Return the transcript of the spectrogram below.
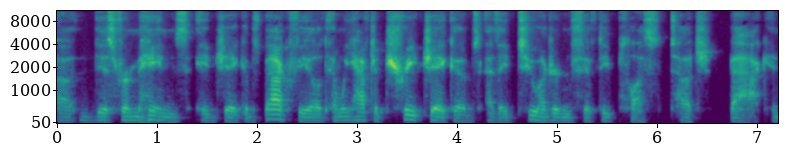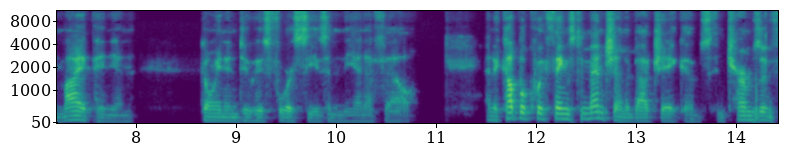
uh, this remains a Jacobs backfield, and we have to treat Jacobs as a 250 plus touch back, in my opinion, going into his fourth season in the NFL. And a couple quick things to mention about Jacobs in terms of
